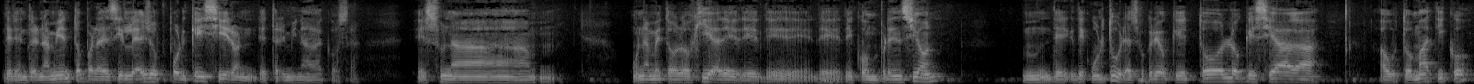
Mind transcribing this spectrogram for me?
del entrenamiento para decirle a ellos por qué hicieron determinada cosa. Es una, una metodología de, de comprensión Mm, de, cultura. Yo creo que todo lo que se haga automático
